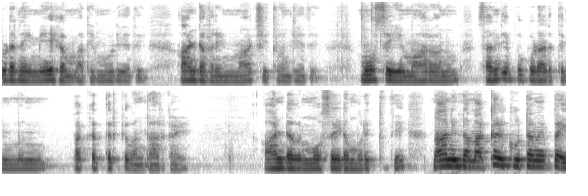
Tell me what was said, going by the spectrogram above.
உடனே மேகம் அதை மூடியது. ஆண்டவரின் மாட்சி தோன்றியது. மோசையும் ஆரோனும் சந்திப்பு கூடாரத்தின் முன் பக்கத்திற்கு வந்தார்கள். ஆண்டவர் மோசையிடம் உரைத்தது நான் இந்த மக்கள் கூட்டமைப்பை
